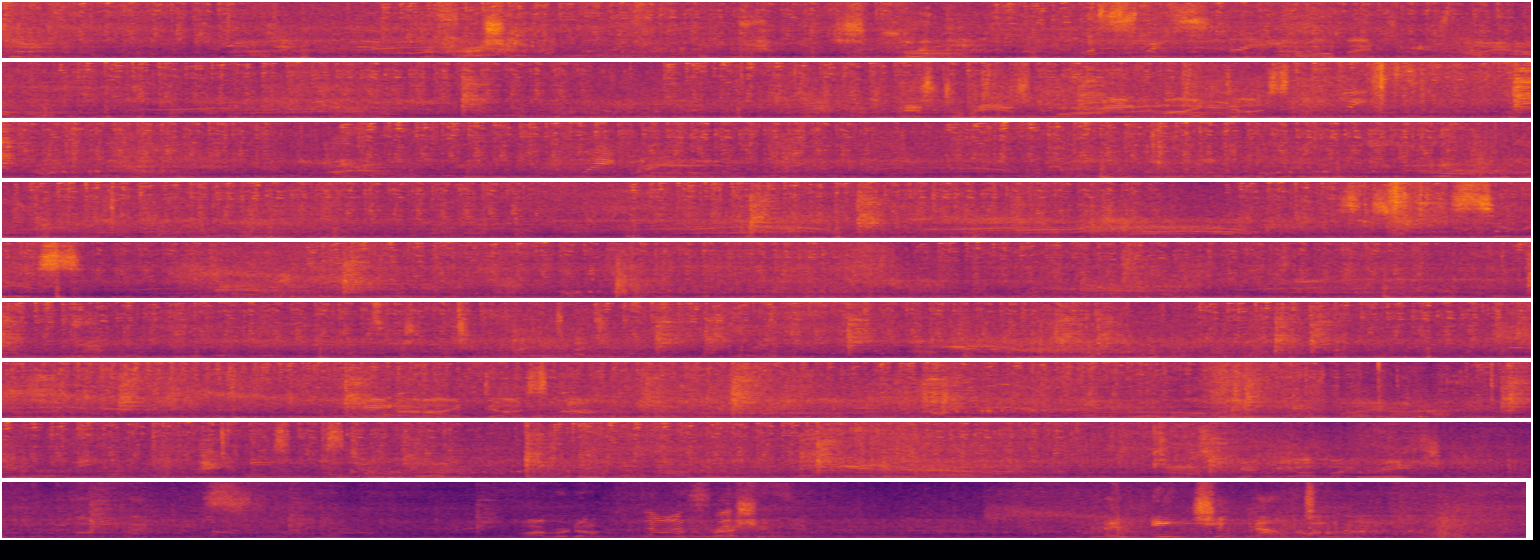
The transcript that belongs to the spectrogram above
serve. Refreshing. Strong. A swift stream! Torment is my ally. Mystery is mine. Eat my dust! Get me on my feet. Armored up. Refreshing. An ancient mountain.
